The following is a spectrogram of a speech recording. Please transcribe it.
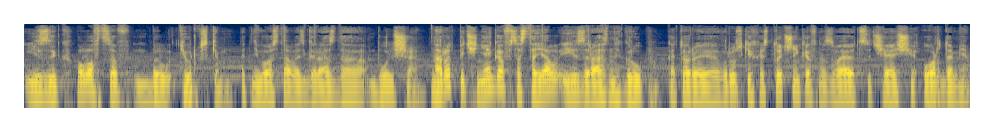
язык половцев был тюркским. От него осталось гораздо больше. Народ печенегов состоял из разных групп, которые в русских источниках называются чаще ордами,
